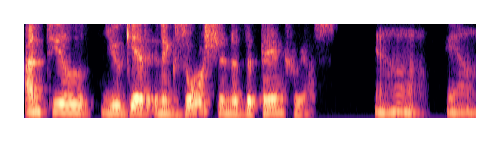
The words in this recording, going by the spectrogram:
until you get an exhaustion of the pancreas. Yeah, yeah.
